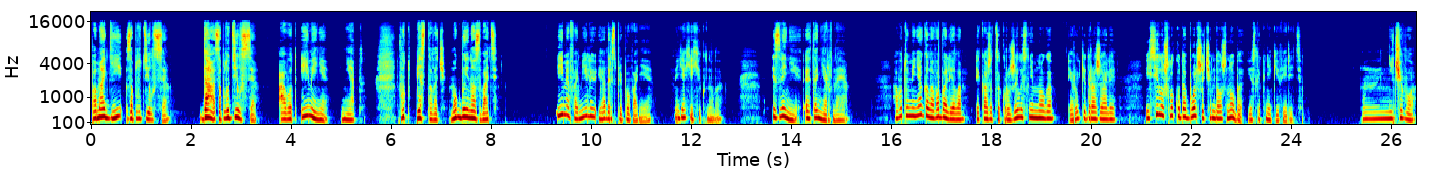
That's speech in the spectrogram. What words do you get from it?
Помоги, заблудился. Да, заблудился. А вот имени нет. Вот Пестолочь мог бы и назвать. Имя, фамилию и адрес пребывания. Я хихикнула. Извини, это нервное. А вот у меня голова болела, и, кажется, кружилась немного, и руки дрожали, и сил ушло куда больше, чем должно бы, если книге верить. Ничего,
